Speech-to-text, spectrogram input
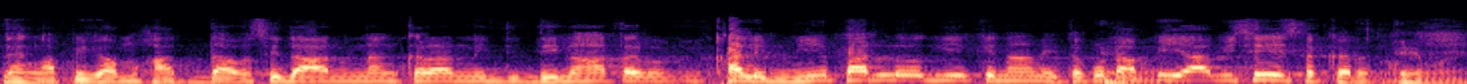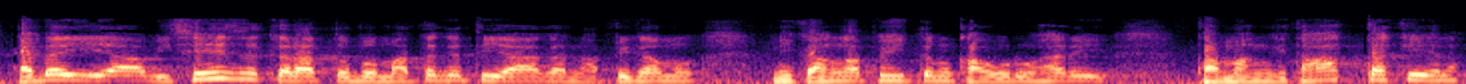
දැන් අපි ගමු හත් දවසේ දාන නම් කරන්නේ දින හතර කලින් මිය පරලෝකීය කෙනානේ. එතකොට අපි යා විශේෂ කරනවා. හැබැයි එයා විශේෂ කරත් ඔබ මතක තියාගන්න අපි ගමු නිකන් අපි හිතමු කවුරු හරි තමන්ගේ තාත්තා කියලා.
